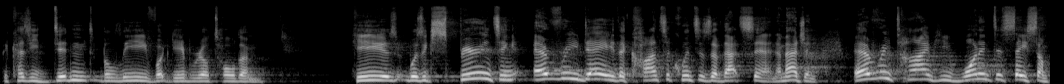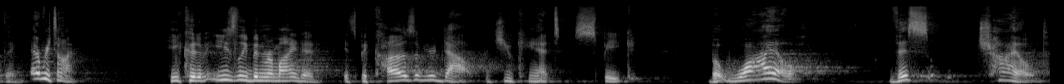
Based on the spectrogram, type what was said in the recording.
because he didn't believe what Gabriel told him. He is, was experiencing every day the consequences of that sin. Imagine every time he wanted to say something, every time, he could have easily been reminded it's because of your doubt that you can't speak. But while this child,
